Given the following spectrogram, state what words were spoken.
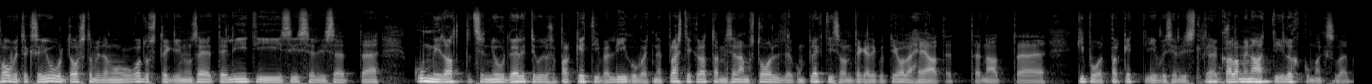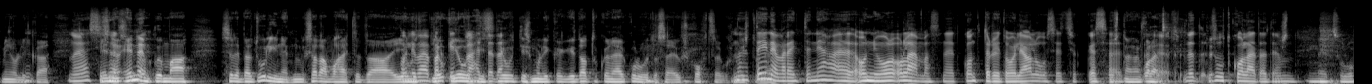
soovitakse juurde osta, mida ma kodus tegin, on see, et Eliidi siis sellised äh, kummirattad sinna juurde, eriti kui ta parketi peal liigub, et need plastikrattad, mis enamus toolide komplektis on, tegelikult ei ole head, et nad äh, kipuvad parketti või sellist Kliimust. ka laminaati lõhkuma, eks ole, et minul ikka no jah, ennem, ennem kui ma selle peale tulin, et võiks ära vahetada, jõudis, jõudis mul ikkagi natukene kuluda see üks koht seal, kus no, ma istun. teine variant on jah, on ju olemas need kontoritooli alused, siukesed, need suht koledad jah. Need sul,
